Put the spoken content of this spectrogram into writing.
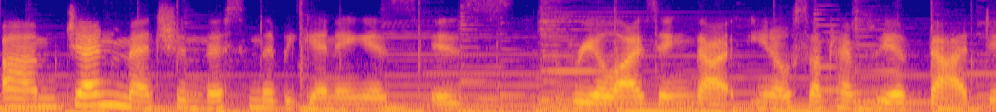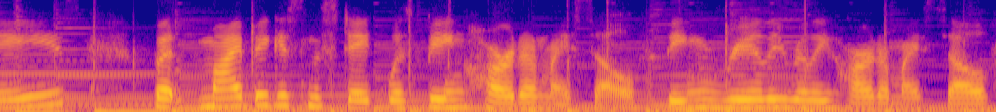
um, Jen mentioned this in the beginning is is realizing that, you know, sometimes we have bad days. But my biggest mistake was being hard on myself, being really, really hard on myself.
